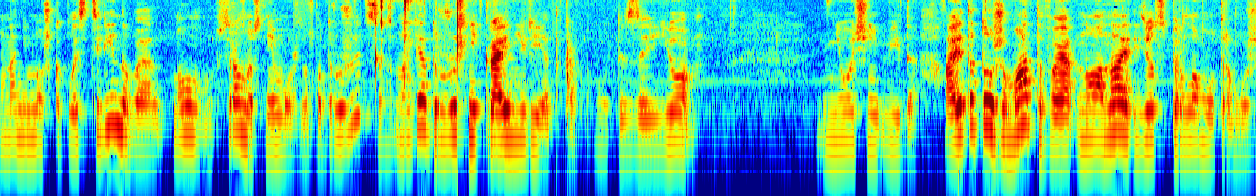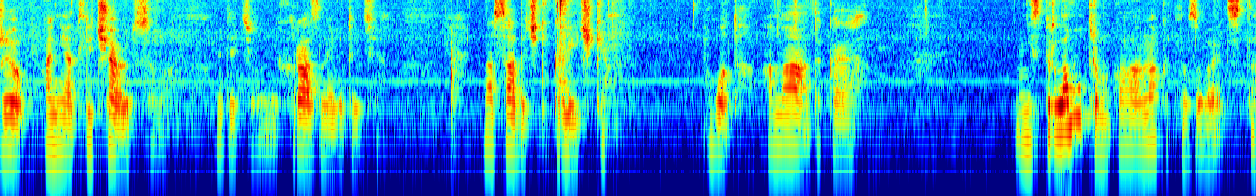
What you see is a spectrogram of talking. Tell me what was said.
она немножко пластилиновая, но все равно с ней можно подружиться. Но я дружу с ней крайне редко. Вот из-за ее не очень вида. А это тоже матовая, но она идет с перламутром. Уже они отличаются. Видите, у них разные вот эти насадочки, колечки. Вот, она такая не с перламутром, а она как называется-то?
